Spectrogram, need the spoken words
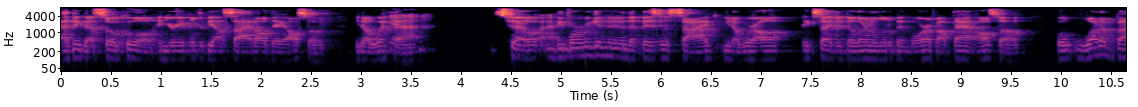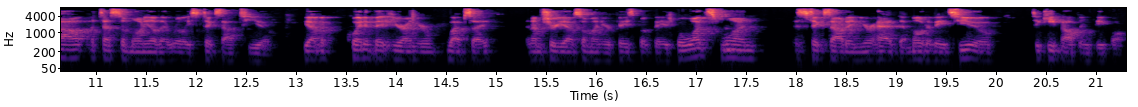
I think that's so cool. And you're able to be outside all day also, you know, with yeah. them so before we get into the business side, you know, we're all excited to learn a little bit more about that also. But what about a testimonial that really sticks out to you? You have a, quite a bit here on your website, and I'm sure you have some on your Facebook page. But what's mm-hmm. one that sticks out in your head that motivates you to keep helping people?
